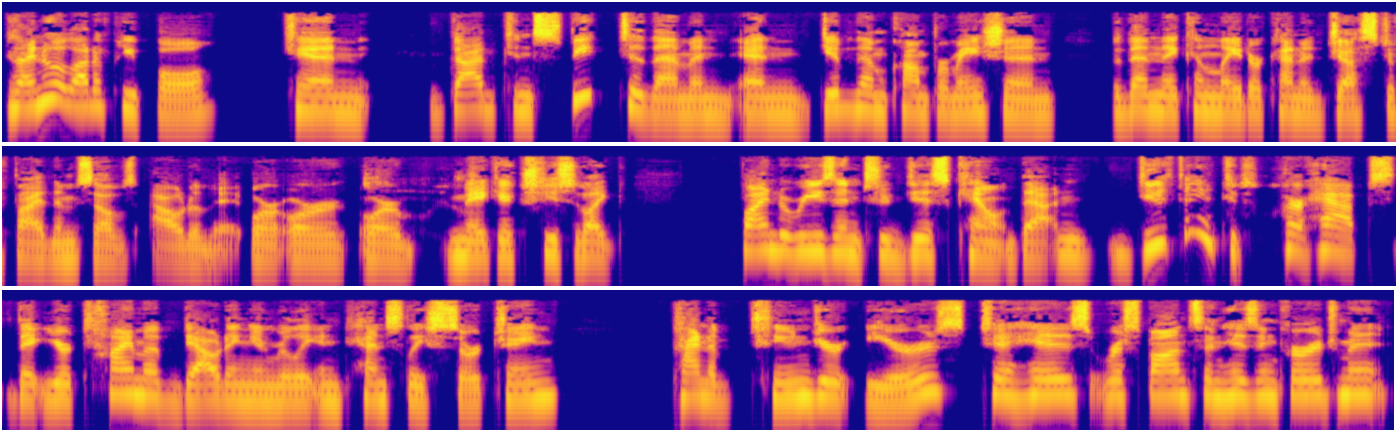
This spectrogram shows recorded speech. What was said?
because I know a lot of people can, God can speak to them and, and give them confirmation, but then they can later kind of justify themselves out of it or, or, or make excuses like find a reason to discount that. And do you think perhaps that your time of doubting and really intensely searching kind of tuned your ears to his response and his encouragement?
